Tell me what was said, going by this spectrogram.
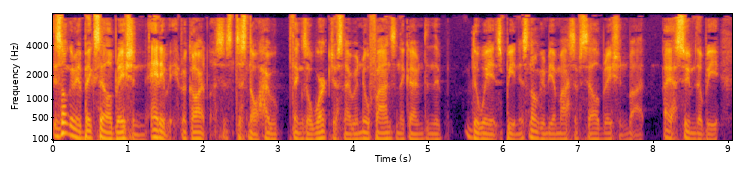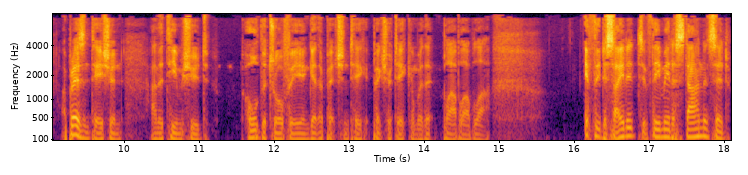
it's not going to be a big celebration anyway. Regardless, it's just not how things will work just now with no fans in the ground and the the way it's been. It's not going to be a massive celebration, but I assume there'll be a presentation and the team should hold the trophy and get their picture, take, picture taken with it. Blah blah blah. If they decided, if they made a stand and said,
